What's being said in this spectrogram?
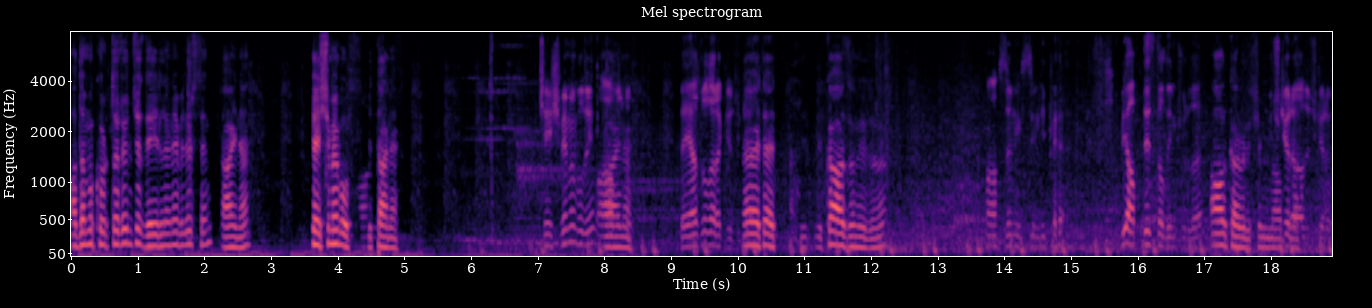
Adamı kurtarınca zehirlenebilirsin. Aynen. Çeşme bul bir tane. Çeşme mi bulayım? Aa, Aynen. buldum. Beyaz olarak gözüküyor. Evet evet. Y- Yıka ağzını yüzünü. Ağzını yüksün yıka. bir abdest alayım şurada. Al kardeşim ne Üç kere yapma. ağız üç kere burun.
